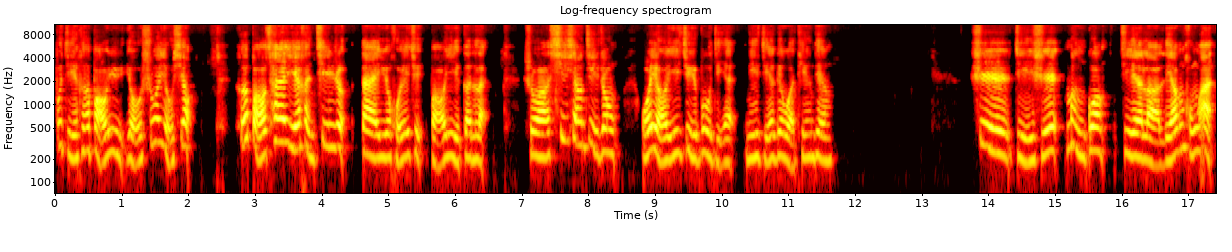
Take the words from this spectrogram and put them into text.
不仅和宝玉有说有笑，和宝钗也很亲热。黛玉回去，宝玉跟来。说《西厢记》中，我有一句不解，你解给我听听。是几时孟光接了梁鸿案？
